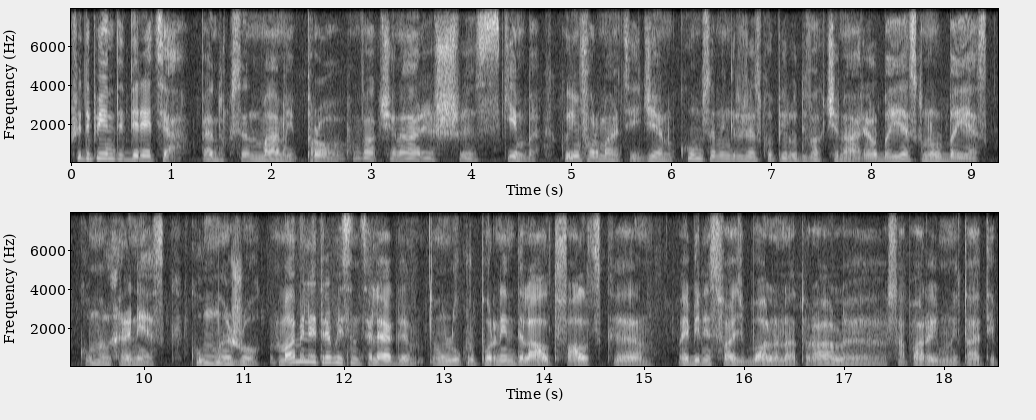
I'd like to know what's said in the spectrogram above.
Și depinde de rețea, pentru că sunt mame pro-vaccinare și schimbă cu informații gen cum să-mi îngrijesc copilul de vaccinare, îl băiesc, nu îl băiesc, cum îl hrănesc, cum mă joc. Mamele trebuie să înțeleagă un lucru pornind de la alt fals, că mai bine să faci boală naturală, să apară imunitate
